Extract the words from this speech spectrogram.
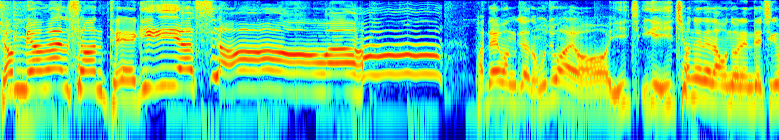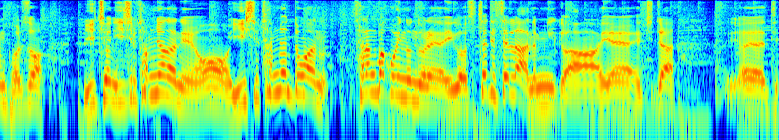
현명한 선택이었어. 아, 바다의 왕자 너무 좋아요. 이, 이게 2000년에 나온 노래인데 지금 벌써 2023년 아니에요. 23년 동안 사랑받고 있는 노래. 이거 스타디셀러 아닙니까? 예, 진짜 예, 디-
